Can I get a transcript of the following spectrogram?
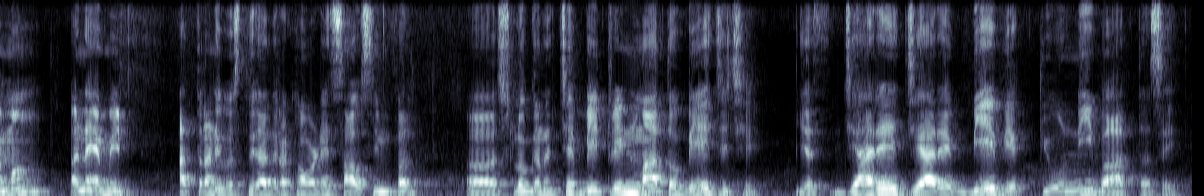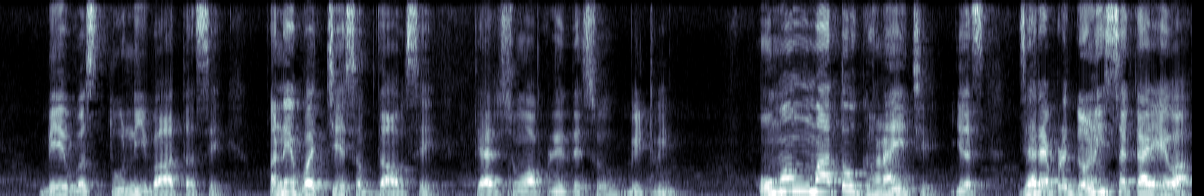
એમંગ અને એમિટ આ ત્રણેય વસ્તુ યાદ રાખવા માટે સાવ સિમ્પલ સ્લોગન જ છે. બિટવીનમાં તો બે જ છે. યસ જ્યારે જ્યારે બે વ્યક્તિઓની વાત હશે, બે વસ્તુની વાત હશે અને વચ્ચે શબ્દ આવશે, ત્યારે શું આપણે દઈશું બિટવીન ઉમંગમાં તો ઘણાય છે. યસ જ્યારે આપણે ગણી શકાય એવા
